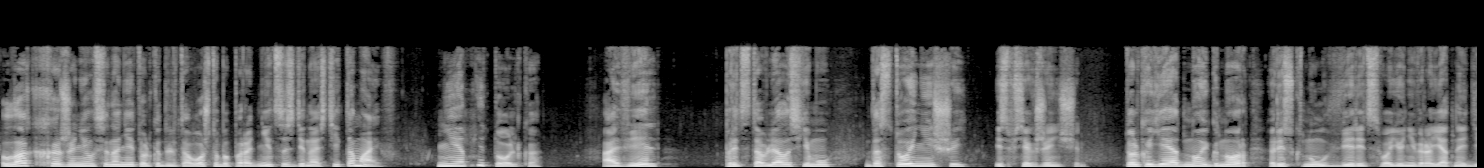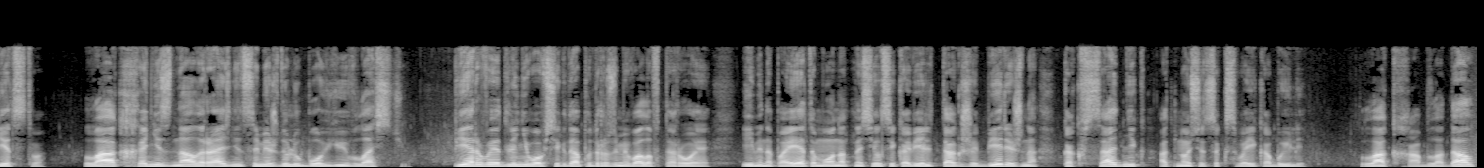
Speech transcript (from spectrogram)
Лакха женился на ней только для того, чтобы породниться с династией Тамаев? Нет, не только. Авель представлялась ему достойнейшей из всех женщин. Только ей одной Гнор рискнул верить в свое невероятное детство. Лакха не знал разницы между любовью и властью. Первое для него всегда подразумевало второе. Именно поэтому он относился к Авель так же бережно, как всадник относится к своей кобыле. Лакха обладал,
